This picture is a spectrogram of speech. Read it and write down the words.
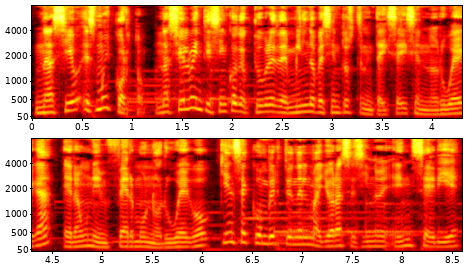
Nació, es muy corto, nació el 25 de octubre de 1936 en Noruega, era un enfermo noruego, quien se convirtió en el mayor asesino en serie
